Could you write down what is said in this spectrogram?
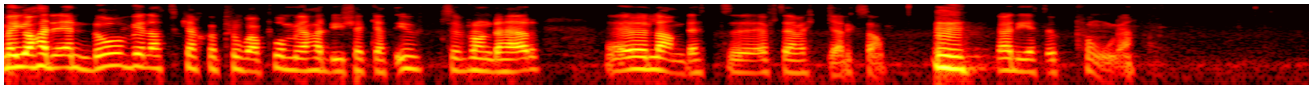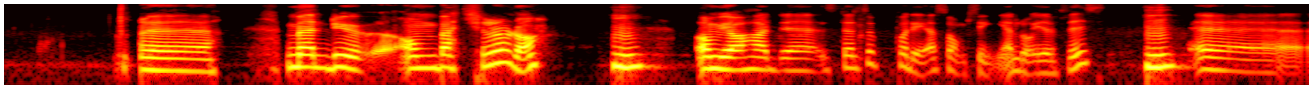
Men jag hade ändå velat kanske prova på, men jag hade ju checkat ut från det här eh, landet eh, efter en vecka liksom. Mm. Jag hade gett upp förmodligen. Eh, men du, om Bachelor då? Mm. Om jag hade ställt upp på det som singel då givetvis. Mm. Eh,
